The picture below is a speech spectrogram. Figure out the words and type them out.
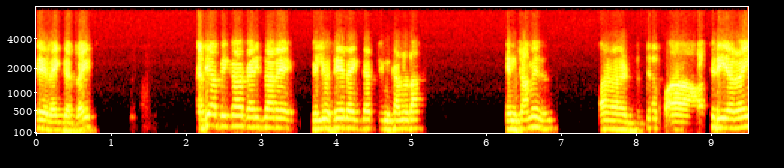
say like that right adhyapika karitare will you say like that in kannada in tamil ஆசிரியரை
